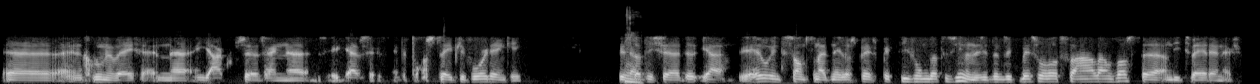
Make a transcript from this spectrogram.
en Groenewegen en, en Jacobsen zijn, ja, ze hebben toch een streepje voor, denk ik. Dus dat is de, ja, heel interessant vanuit Nederlands perspectief om dat te zien. En er zitten natuurlijk best wel wat verhalen aan vast aan die twee renners.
